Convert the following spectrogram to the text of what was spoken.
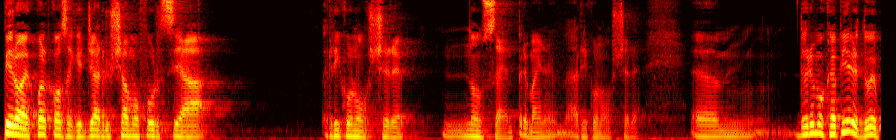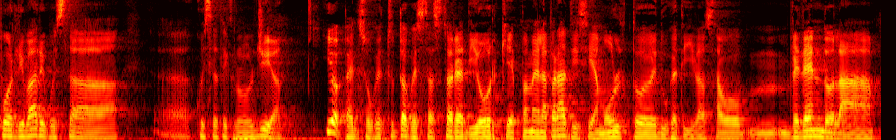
però è qualcosa che già riusciamo forse a riconoscere, non sempre, ma a riconoscere. Um, dovremmo capire dove può arrivare questa, questa tecnologia. Io penso che tutta questa storia di Orchi e Pamela Prati sia molto educativa. Stavo mh, vedendo la,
